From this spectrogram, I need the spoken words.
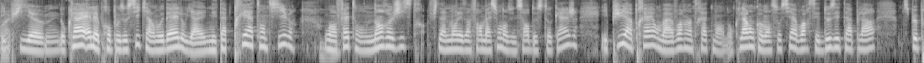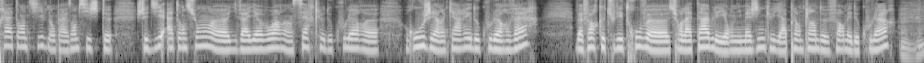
Et puis, euh, donc là, elle, elle propose aussi qu'il y a un modèle où il y a une étape pré-attentive, où Mhm. en fait, on enregistre finalement les informations dans une sorte de stockage. Et puis après, on va avoir un traitement. Donc là, on commence aussi à avoir ces deux étapes-là, un petit peu pré-attentives. Donc par exemple, si je te, je te dis, attention, euh, il va y avoir un cercle de couleur euh, rouge et un carré de couleur vert. Il va falloir que tu les trouves sur la table et on imagine qu'il y a plein plein de formes et de couleurs. Mhm.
